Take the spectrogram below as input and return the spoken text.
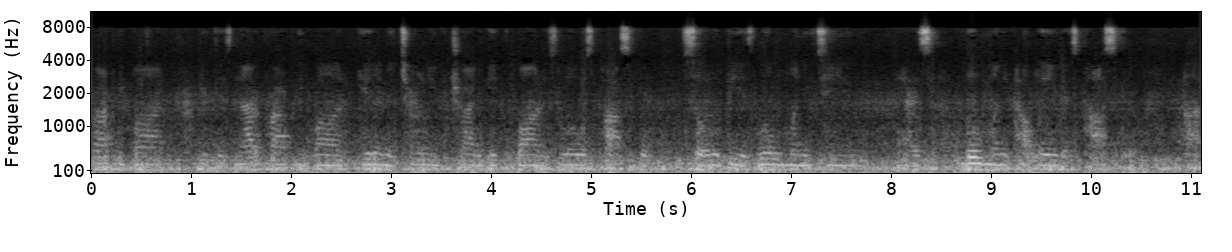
property bond. If there's not a property bond, get an attorney to try to get the bond as low as possible so it'll be as little money to you as little money outlaid as possible. Uh,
